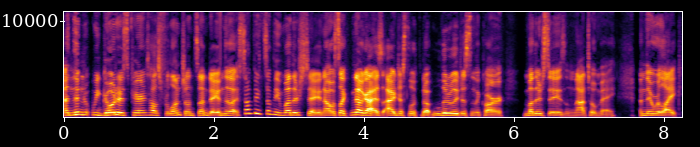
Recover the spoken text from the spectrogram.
And then we go to his parents' house for lunch on Sunday, and they're like, something, something Mother's Day. And I was like, no, guys, I just looked it up literally just in the car. Mother's Day is not till May. And they were like,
